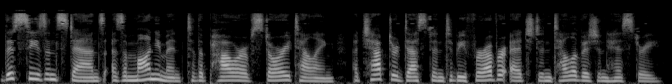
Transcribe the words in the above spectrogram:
This season stands as a monument to the power of storytelling, a chapter destined to be forever etched in television history.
